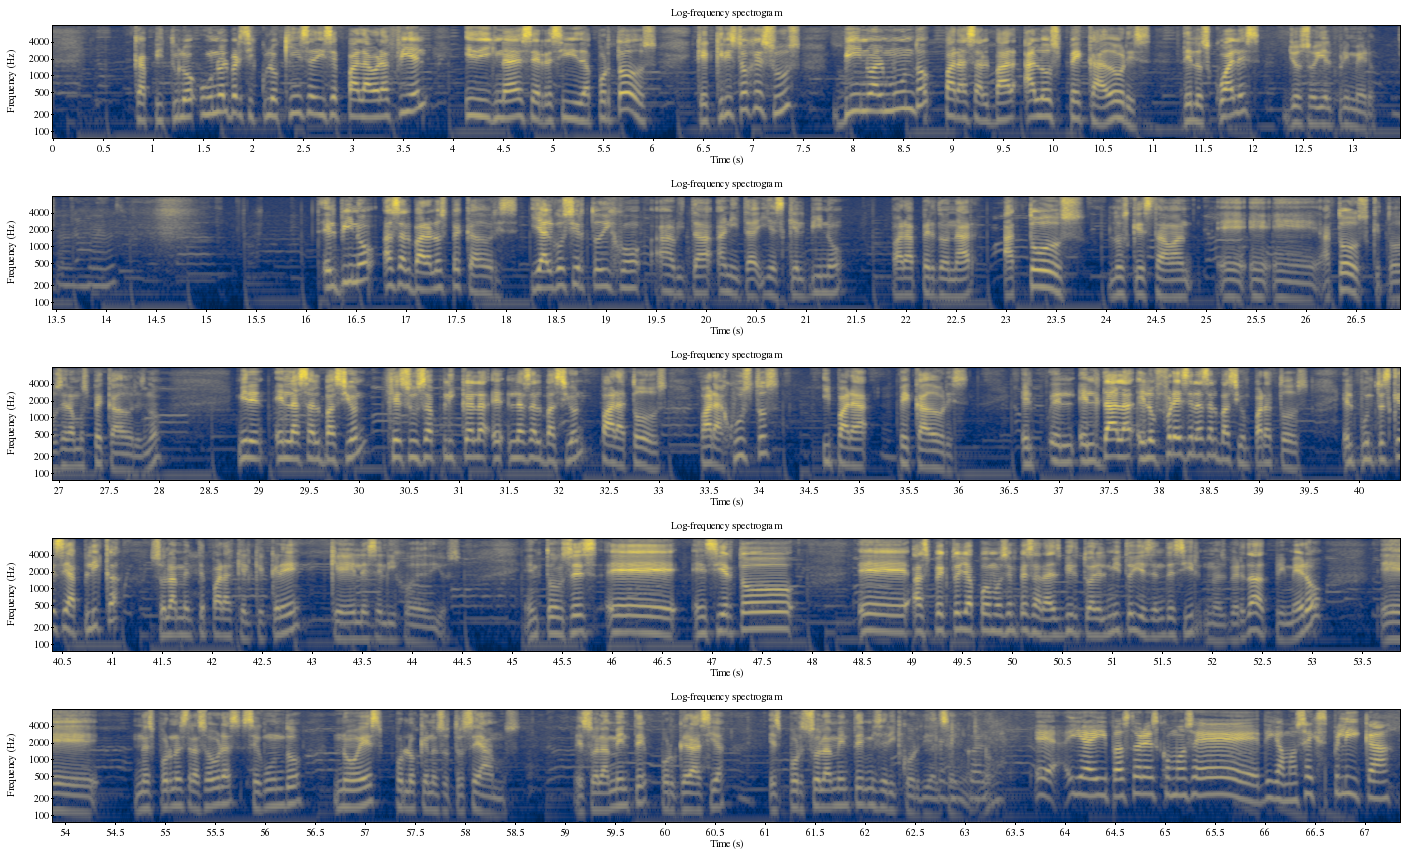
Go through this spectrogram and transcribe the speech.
capítulo 1, el versículo 15 dice palabra fiel y digna de ser recibida por todos, que Cristo Jesús vino al mundo para salvar a los pecadores, de los cuales yo soy el primero. Él vino a salvar a los pecadores. Y algo cierto dijo ahorita Anita, y es que él vino para perdonar a todos los que estaban eh, eh, eh, a todos, que todos éramos pecadores, ¿no? Miren, en la salvación Jesús aplica la, salvación para todos, para justos y para pecadores. Él, da él ofrece la salvación para todos. El punto es que se aplica solamente para aquel que cree que Él es el Hijo de Dios. Entonces, en cierto aspecto ya podemos empezar a desvirtuar el mito y es en decir, no es verdad. Primero, no es por nuestras obras. Segundo, no es por lo que nosotros seamos. Es solamente por gracia, es por solamente misericordia del Señor. ¿no? Eh, y ahí, pastores, ¿cómo se, digamos, se explica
